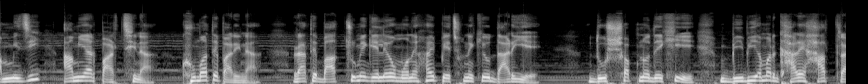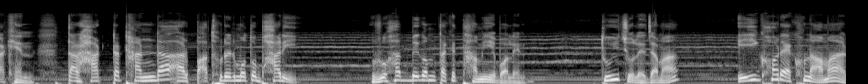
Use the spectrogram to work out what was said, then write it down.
আম্মিজি, আমি আর পারছি না, ঘুমাতে পারি না। রাতে বাথরুমে গেলেও মনে হয় পেছনে কেউ দাঁড়িয়ে। দুঃস্বপ্ন দেখি বিবি আমার ঘাড়ে হাত রাখেন, তার হাতটা ঠান্ডা আর পাথরের মতো ভারী। রুহাত বেগম তাকে থামিয়ে বলেন, তুই চলে জামা এই ঘর এখন আমার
